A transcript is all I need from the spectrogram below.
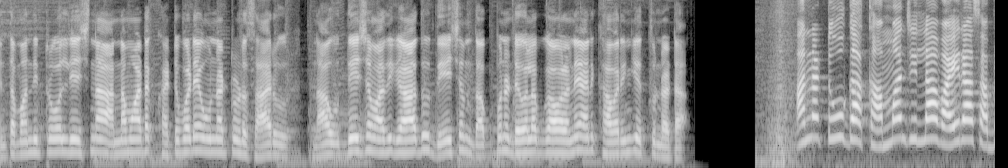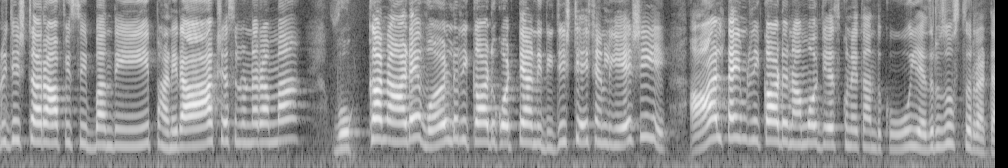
ఎంతమంది ట్రోల్ చేసినా అన్నమాట కట్టుబడే ఉన్నట్టుండు సారు. నా ఉద్దేశం అది కాదు దేశం దబ్బున డెవలప్ కావాలని ఆయన కవరింగ్ చేస్తుండట. అన్నట్టుగా ఖమ్మం జిల్లా వైరా సబ్ రిజిస్టార్ ఆఫీస్ సిబ్బంది పని రాక్షసులు ఉన్నారమ్మా ఒక్కనాడే వరల్డ్ రికార్డు కొట్టే అని రిజిస్ట్రేషన్లు చేసి ఆల్ టైం రికార్డు నమోదు చేసుకునేటందుకు ఎదురు చూస్తుర్రట.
